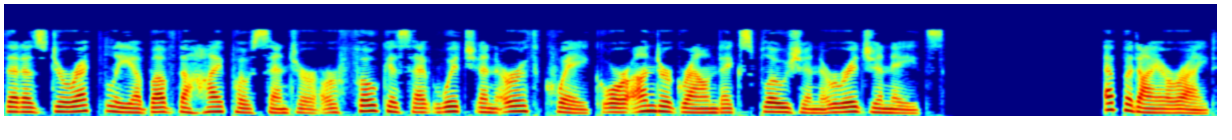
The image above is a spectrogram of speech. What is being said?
that is directly above the hypocenter or focus at which an earthquake or underground explosion originates. Epidiorite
